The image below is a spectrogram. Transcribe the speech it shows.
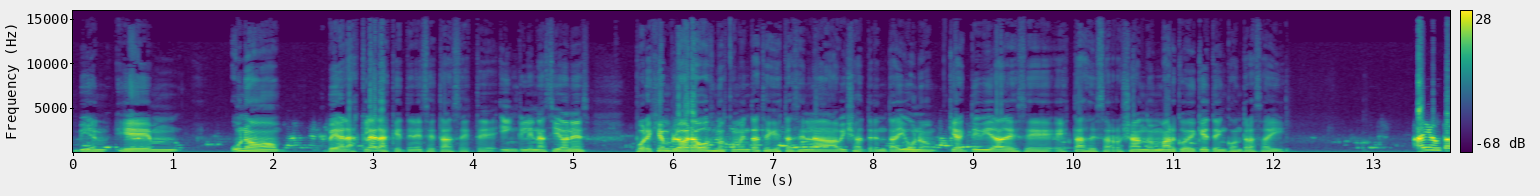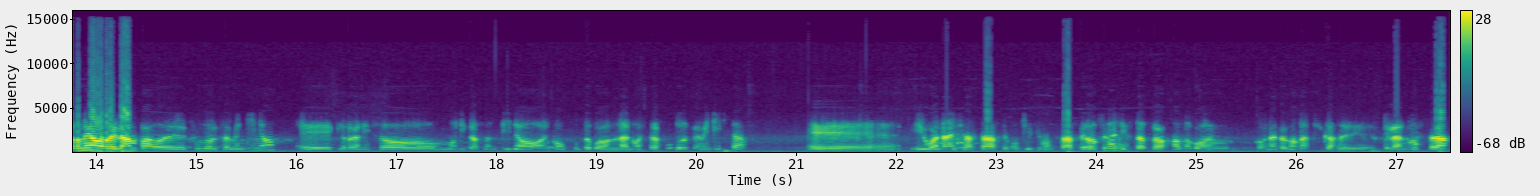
Bien, em, uno ve a las claras que tenés estas este, inclinaciones. Por ejemplo, ahora vos nos comentaste que estás en la Villa 31. ¿Qué actividades eh, estás desarrollando? ¿En marco de qué te encontrás ahí? Hay un torneo relámpago de fútbol femenino eh, que organizó Mónica Santino en conjunto con la nuestra fútbol feminista. Eh, y bueno, ella está hace muchísimos, hace 12 años está trabajando con, con acá con las chicas de, la nuestra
